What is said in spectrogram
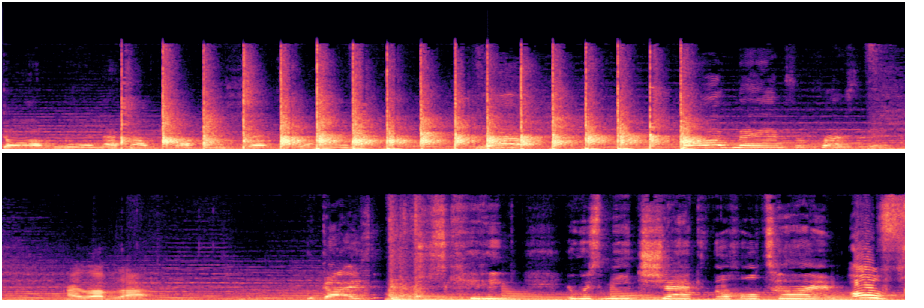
Dogman. That's how fucking sexy I I love that. Guys, just kidding. It was me, Jack, the whole time. Oh, f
